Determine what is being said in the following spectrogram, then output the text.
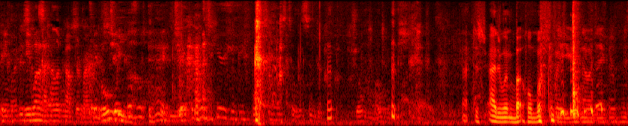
He went on a helicopter right over Kobe's the dead. I was here, he'd be forcing us to listen to Joe Rogan. I just I just went butthole mode. Wait, you guys know Jacob? Who's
